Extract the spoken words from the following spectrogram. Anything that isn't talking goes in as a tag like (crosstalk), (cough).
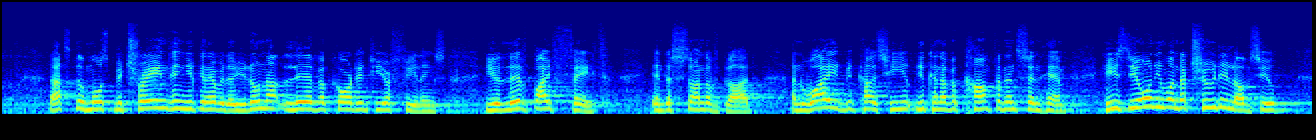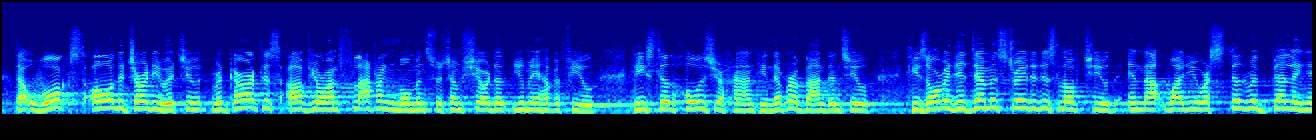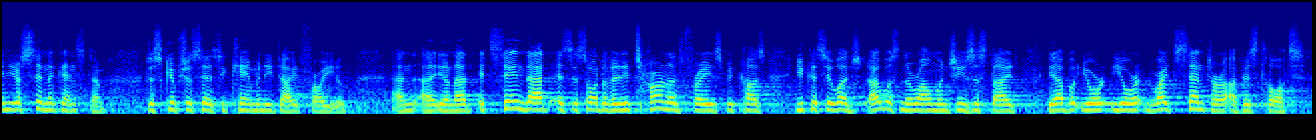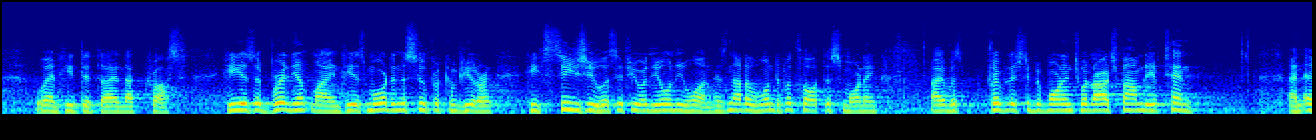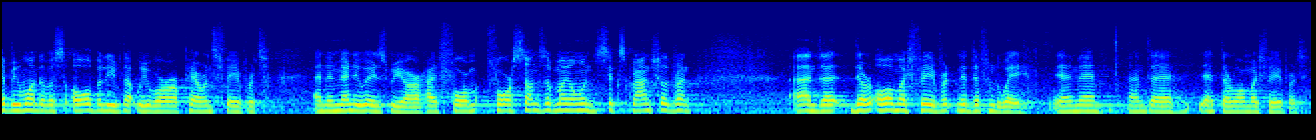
That's the most betraying thing you can ever do. You do not live according to your feelings. You live by faith in the Son of God. And why? Because he, you can have a confidence in Him. He's the only one that truly loves you, that walks all the journey with you, regardless of your unflattering moments, which I'm sure that you may have a few. He still holds your hand, He never abandons you. He's already demonstrated His love to you in that while you were still rebelling in your sin against Him, the scripture says He came and He died for you. And uh, you know, it's saying that as a sort of an eternal phrase because you could say, well, I wasn't around when Jesus died. Yeah, but you're, you're right center of his thoughts when he did die on that cross. He is a brilliant mind. He is more than a supercomputer. He sees you as if you were the only one. Isn't that a wonderful thought this morning? I was privileged to be born into a large family of 10, and every one of us all believed that we were our parents' favorite. And in many ways, we are. I have four, four sons of my own, six grandchildren, and uh, they're all my favorite in a different way. Amen. And uh, they're all my favorite.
